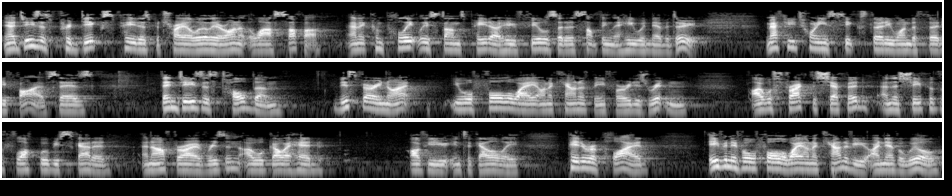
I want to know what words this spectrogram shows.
Now, Jesus predicts Peter's betrayal earlier on at the Last Supper, and it completely stuns Peter, who feels that it's something that he would never do. Matthew 26, 31 to 35 says, Then Jesus told them, This very night you will fall away on account of me, for it is written, I will strike the shepherd, and the sheep of the flock will be scattered. And after I have risen, I will go ahead of you into Galilee. Peter replied, Even if all fall away on account of you, I never will.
